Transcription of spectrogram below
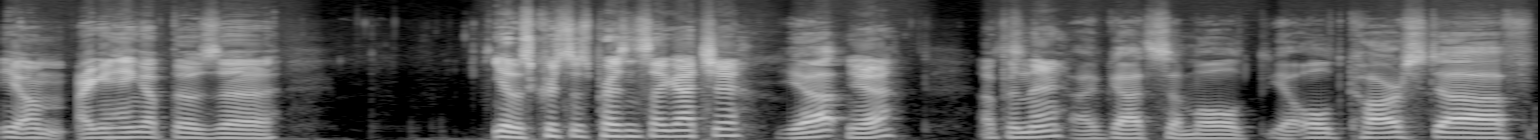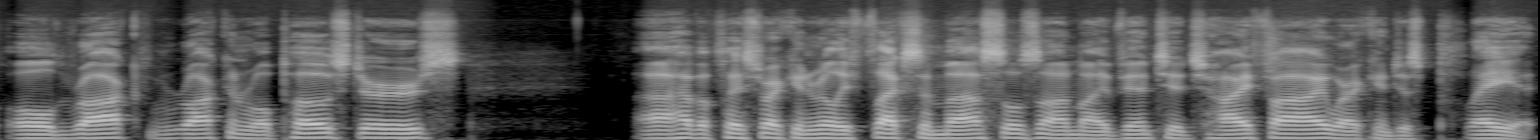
Yeah. Um. I can hang up those. Uh. Yeah, those Christmas presents I got you. Yep. Yeah. Up in there. I've got some old, yeah, old car stuff, old rock, rock and roll posters. I have a place where I can really flex some muscles on my vintage hi-fi, where I can just play it.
